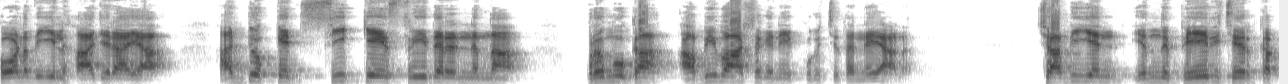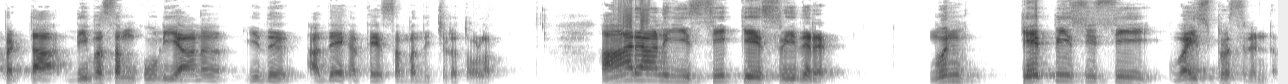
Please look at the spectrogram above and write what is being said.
കോടതിയിൽ ഹാജരായ അഡ്വക്കേറ്റ് സി കെ ശ്രീധരൻ എന്ന പ്രമുഖ അഭിഭാഷകനെ കുറിച്ച് തന്നെയാണ്. ചതിയൻ എന്ന് പേര് ചേർക്കപ്പെട്ട ദിവസം കൂടിയാണ് ഇത് അദ്ദേഹത്തെ സംബന്ധിച്ചിടത്തോളം. ആരാണ് ഈ സി കെ ശ്രീധരൻ? മുൻ K P C C vice president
